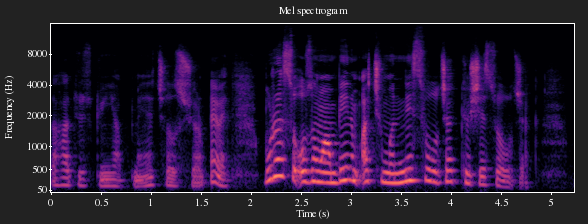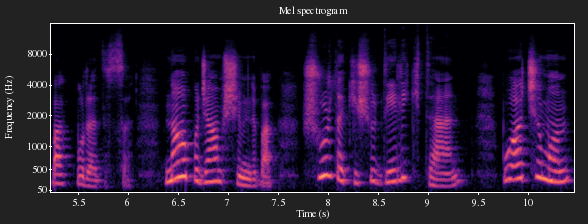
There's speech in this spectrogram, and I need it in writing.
daha düzgün yapmaya çalışıyorum. Evet burası o zaman benim açımın nesi olacak köşesi olacak. Bak burası. Ne yapacağım şimdi bak. Şuradaki şu delikten bu açımın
